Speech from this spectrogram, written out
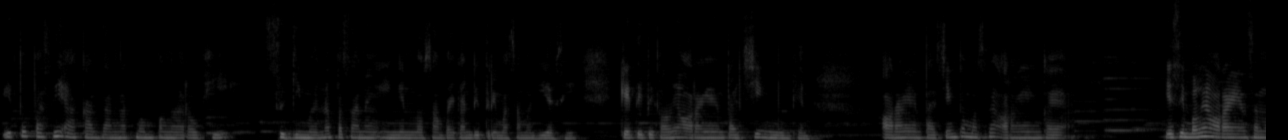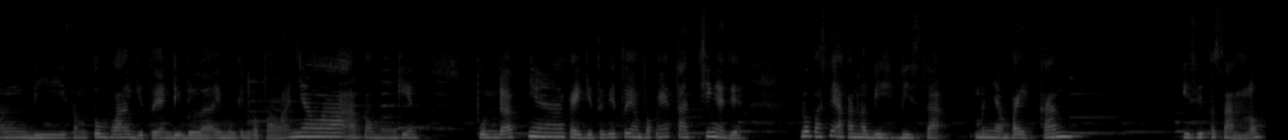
Itu pasti akan sangat mempengaruhi segimana pesan yang ingin lo sampaikan diterima sama dia sih. Kayak tipikalnya orang yang touching mungkin. Orang yang touching tuh maksudnya orang yang kayak ya simpelnya orang yang seneng disentuh lah gitu yang dibelai mungkin kepalanya lah atau mungkin pundaknya kayak gitu-gitu yang pokoknya touching aja. Lo pasti akan lebih bisa menyampaikan isi pesan lo.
